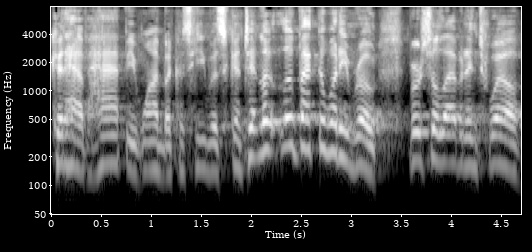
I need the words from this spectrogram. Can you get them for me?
could have happy. Why? Because he was content. Look, look back to what he wrote, verse 11 and 12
